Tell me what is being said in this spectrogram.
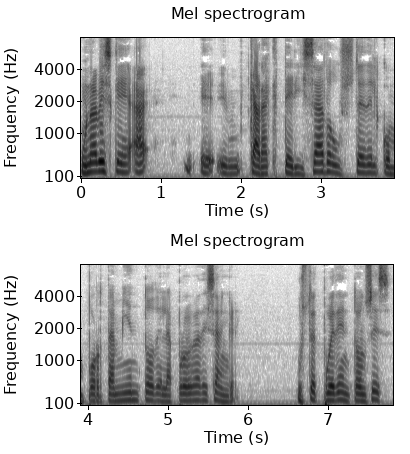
Una vez que eh, em, caracterizado usted el comportamiento de la prueba de sangre, usted puede entonces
